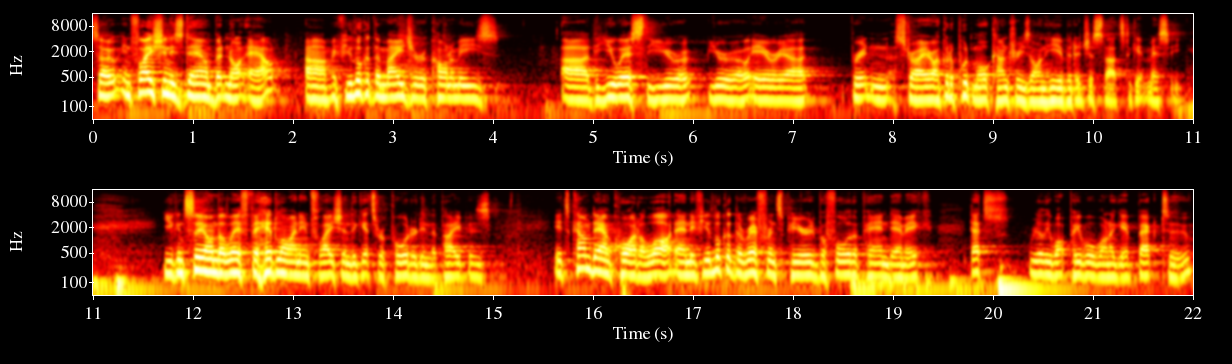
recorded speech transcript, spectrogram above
So inflation is down but not out. Um, if you look at the major economies, uh, the US, the Euro, Euro area, Britain, Australia, I could have put more countries on here, but it just starts to get messy. You can see on the left the headline inflation that gets reported in the papers. It's come down quite a lot, and if you look at the reference period before the pandemic, that's really what people want to get back to.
